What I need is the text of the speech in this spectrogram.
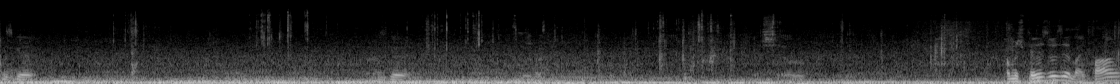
What's good? What's good? So, how much pairs was it? Like five?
